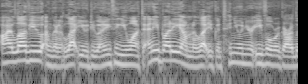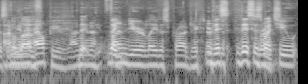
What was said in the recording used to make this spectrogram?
I love you. I'm going to let you do anything you want to anybody. I'm going to let you continue in your evil regardless of I'm the going to love. help you. I'm going to fund your latest project. This this is Right. what you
